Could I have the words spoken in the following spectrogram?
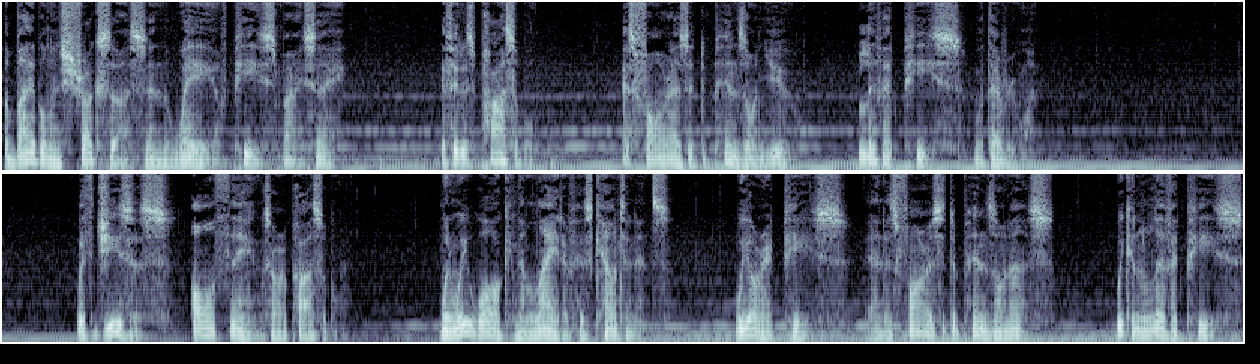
The Bible instructs us in the way of peace by saying, if it is possible, as far as it depends on you, live at peace with everyone. With Jesus, all things are possible. When we walk in the light of his countenance, we are at peace, and as far as it depends on us, we can live at peace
